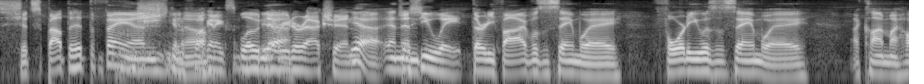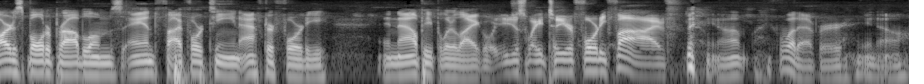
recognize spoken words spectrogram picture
Shit's about to hit the fan. It's gonna you know? fucking explode in Yeah. every direction. Yeah, and just then- you wait. 35 was the same way 40 was the same way i climbed my hardest boulder problems and 514 after 40 and now people are like well you just wait till you're 45 you know I'm like, whatever you know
